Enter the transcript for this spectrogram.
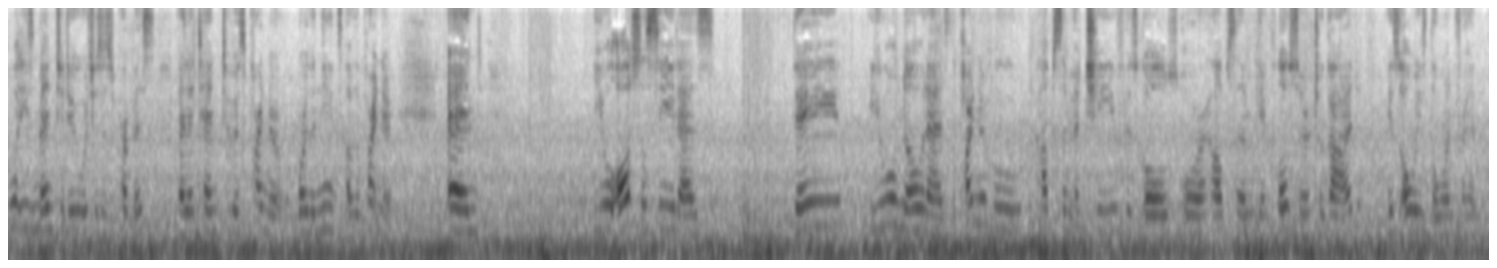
what he's meant to do, which is his purpose and attend to his partner or the needs of the partner. And you'll also see it as they, you will know it as the partner who helps him achieve his goals or helps him get closer to God is always the one for him.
